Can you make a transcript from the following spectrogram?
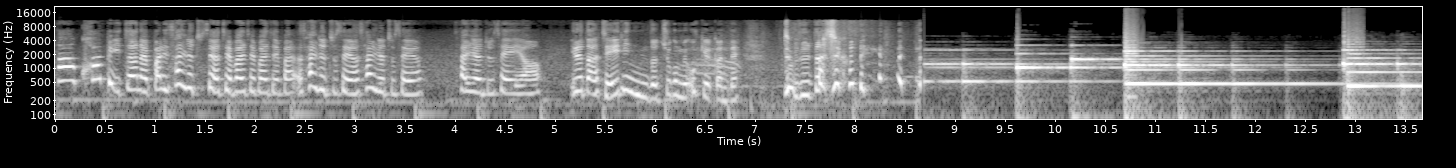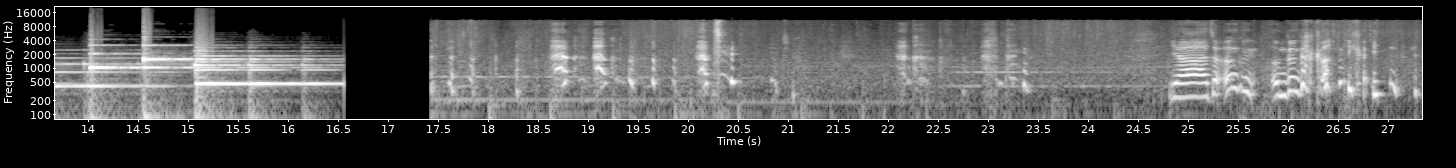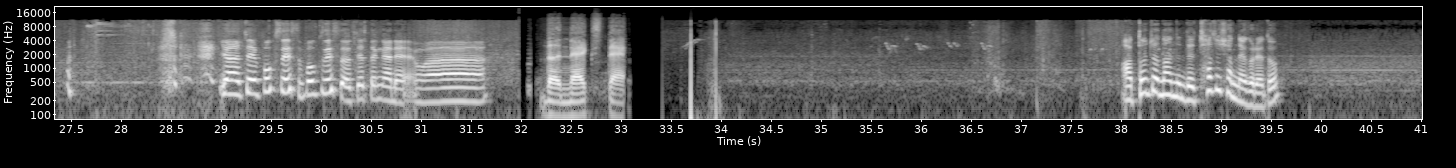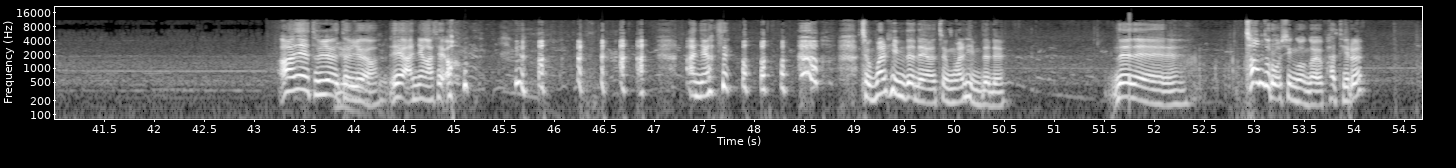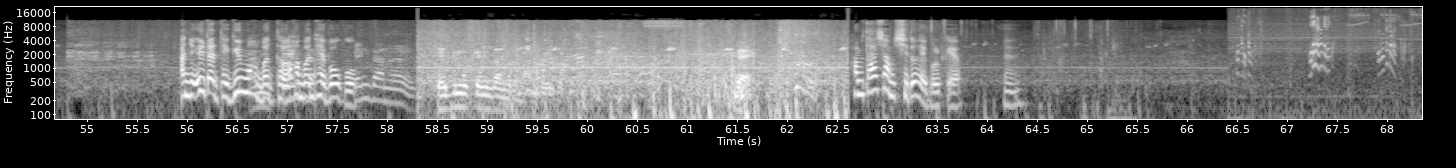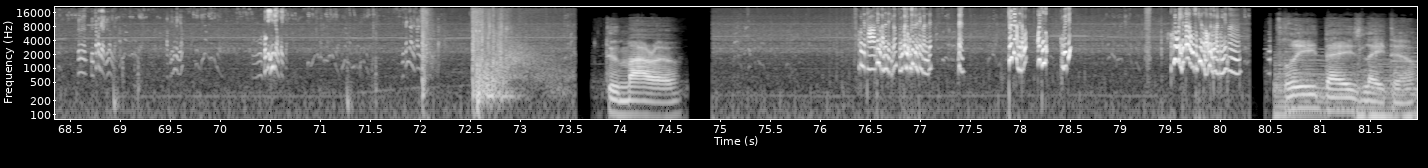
아 코앞에 있잖아요. 빨리 살려주세요. 제발 제발 제발. 살려주세요 살려주세요. 살려주세요. 이러다가 제이리님도 죽으면 웃길 건데. 둘 다 죽었네 야, 저 은근, 은근 가까운이가 있네. 야, 쟤 복수했어, 복수했어. 어쨌든 간에. 와. The next day. 아, 던져놨는데 찾으셨네, 그래도? 아, 네, 들려요, 들려요. 네, 안녕하세요. 안녕하세요. 정말 힘드네요, 정말 힘드네요. 네네. 처음 들어오신 건가요, 파티를? 아니요, 일단 대규모 한번 더 한번 해보고. 깽단을 대규모 깽단으로 만들고 네 한번 다시 한번 시도해 볼게요. 네. Tomorrow. Three days later.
